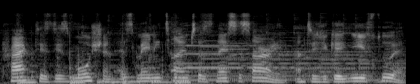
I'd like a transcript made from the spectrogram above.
Practice this motion as many times as necessary until you get used to it.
